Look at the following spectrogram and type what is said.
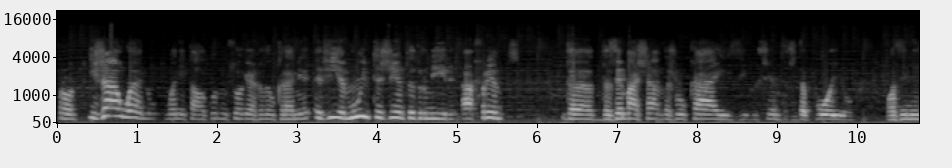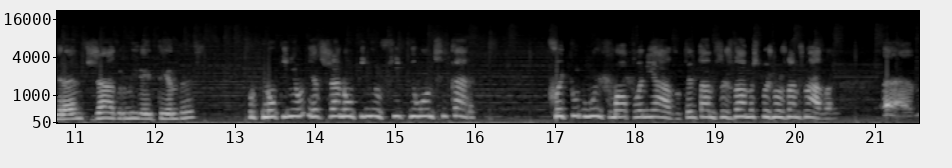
Pronto. E já há um ano, um ano e tal, quando começou a guerra da Ucrânia, havia muita gente a dormir à frente da, das embaixadas locais e dos centros de apoio aos imigrantes, já a dormir em tendas, porque não tinham, esses já não tinham sítio onde ficar. Foi tudo muito mal planeado. Tentámos ajudar, mas depois não ajudámos nada. Uh,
